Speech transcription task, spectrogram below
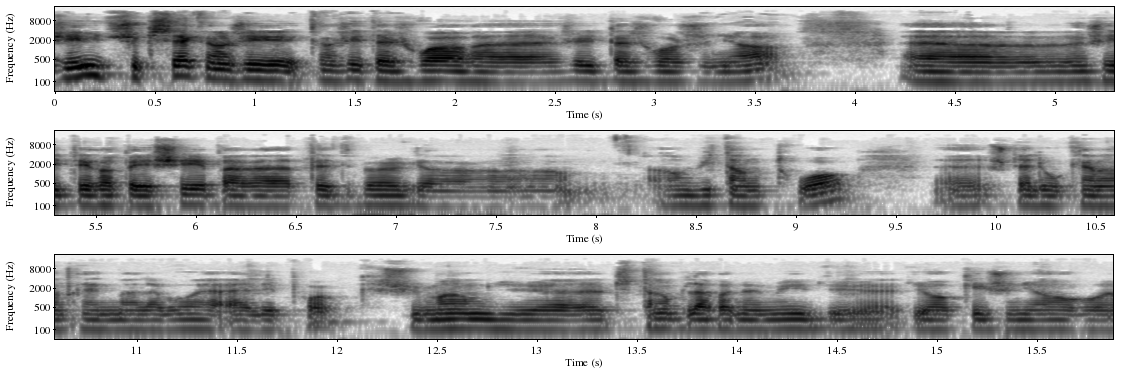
j'ai eu du succès quand j'ai, quand j'étais joueur, j'ai été joueur junior. j'ai été repêché par Pittsburgh en, en 83. Euh, je suis allé au camp d'entraînement là-bas à, l'époque. Je suis membre du, euh, du Temple à la renommée du, euh, du hockey junior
